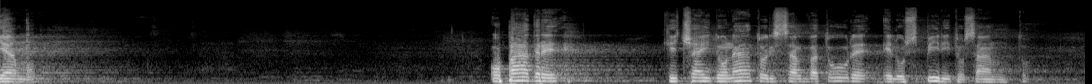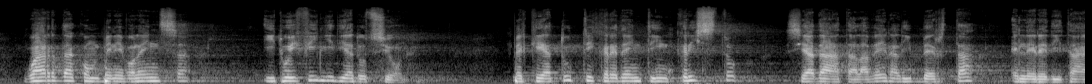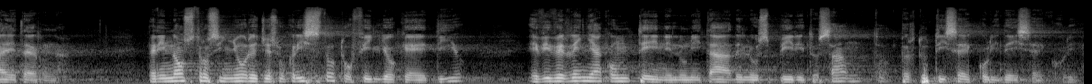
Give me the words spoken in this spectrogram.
Preghiamo. O Padre che ci hai donato il Salvatore e lo Spirito Santo, guarda con benevolenza i tuoi figli di adozione, perché a tutti i credenti in Cristo sia data la vera libertà e l'eredità eterna. Per il nostro Signore Gesù Cristo, tuo Figlio che è Dio, e vive e regna con te nell'unità dello Spirito Santo per tutti i secoli dei secoli.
